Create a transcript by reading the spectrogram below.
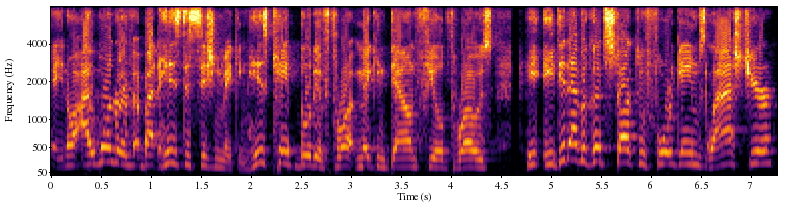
you know, I wonder if, about his decision making, his capability of making downfield throws. He, he did have a good start through four games last year.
